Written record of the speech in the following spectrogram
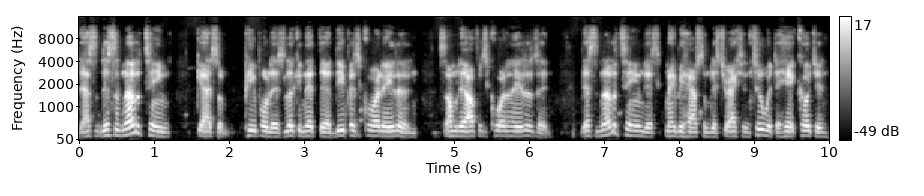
that's this is another team got some people that's looking at their defense coordinator and some of the offensive coordinators, and that's another team that's maybe have some distraction too with the head coaching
